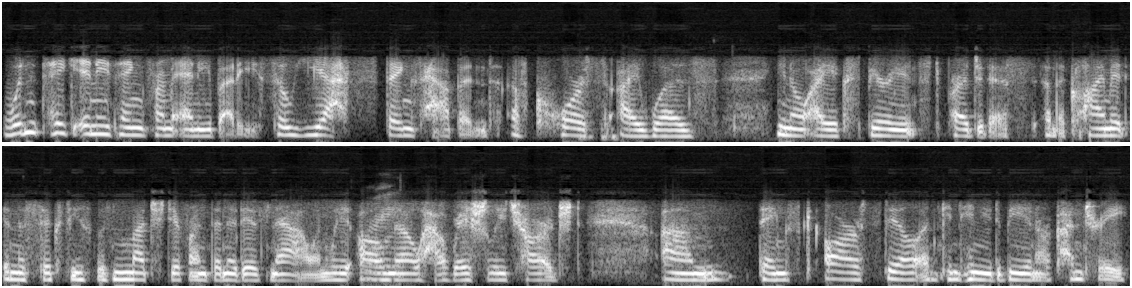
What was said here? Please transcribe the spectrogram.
wouldn't take anything from anybody. So yes, things happened. Of course, I was, you know, I experienced prejudice, and the climate in the '60s was much different than it is now. And we all right. know how racially charged um, things are still and continue to be in our country.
